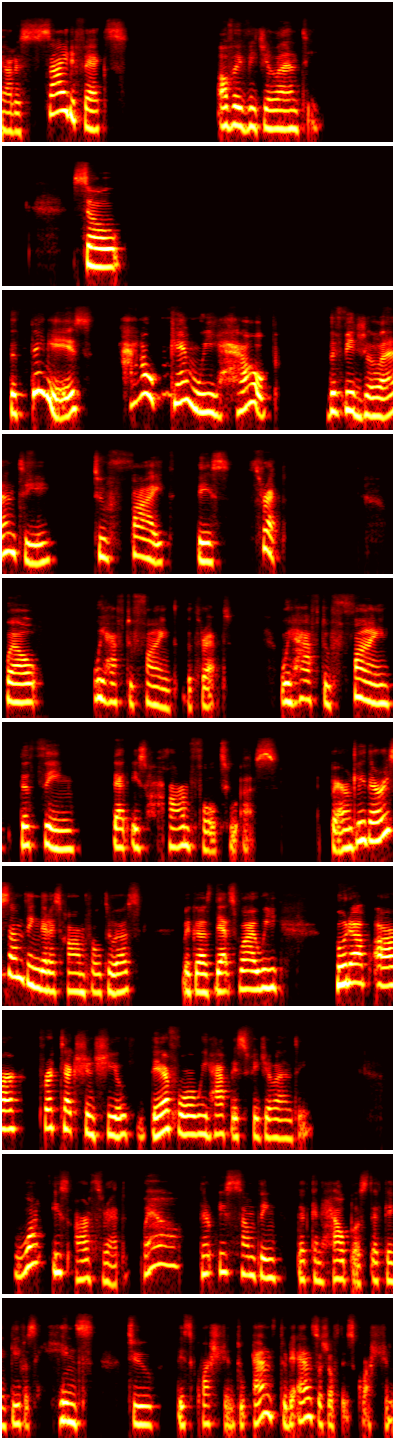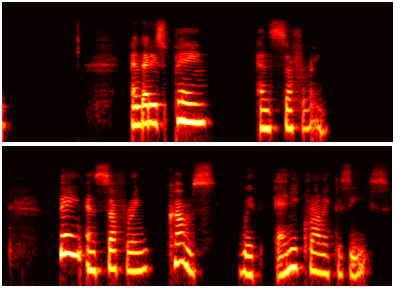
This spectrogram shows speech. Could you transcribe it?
Are the side effects of a vigilante. So the thing is, how can we help the vigilante to fight this threat? Well, we have to find the threat. We have to find the thing that is harmful to us. Apparently, there is something that is harmful to us because that's why we put up our protection shield. Therefore, we have this vigilante. What is our threat? Well, there is something that can help us, that can give us hints to this question, to, answer to the answers of this question. And that is pain and suffering. Pain and suffering comes with any chronic disease.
